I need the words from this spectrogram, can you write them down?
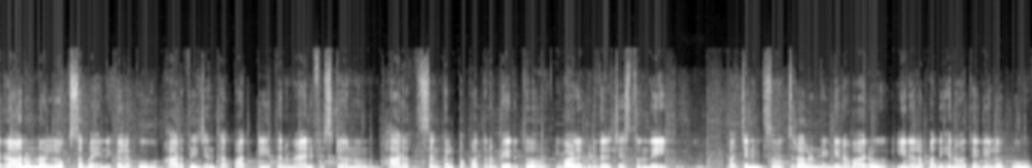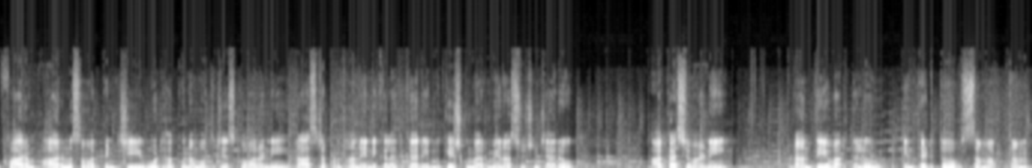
రానున్న లోక్సభ ఎన్నికలకు భారతీయ జనతా పార్టీ తన మేనిఫెస్టోను భారత్ సంకల్ప పత్రం పేరుతో ఇవాళ విడుదల చేస్తుంది. పద్దెనిమిది సంవత్సరాలు నిండిన వారు ఈ నెల పదిహేనవ తేదీలోపు ఫారం ఆరును సమర్పించి ఓటు హక్కు నమోదు చేసుకోవాలని రాష్ట్ర ప్రధాన ఎన్నికల అధికారి ముఖేష్ కుమార్ మీనా సూచించారు. ఆకాశవాణి ప్రాంతీయ వార్తలు ఇంతటితో సమాప్తం.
